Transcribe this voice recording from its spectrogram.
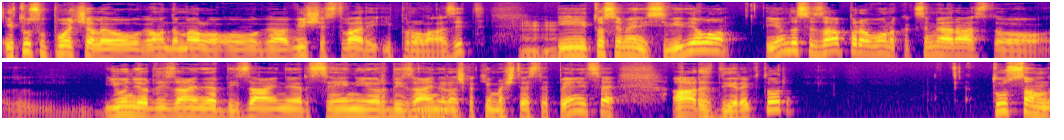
I tu su počele ovoga, onda malo ovoga, više stvari i prolaziti mhm. i to se meni svidjelo i onda se zapravo, ono, kak sam ja rastao, junior dizajner, dizajner, senior dizajner, mm-hmm. znači kak imaš te stepenice, art direktor, tu, sam,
